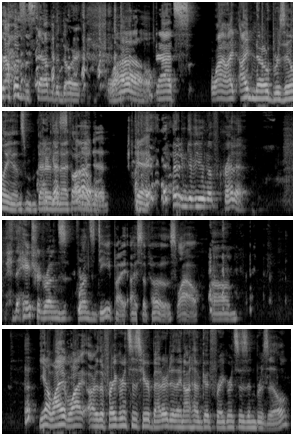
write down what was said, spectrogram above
that was a stab in the dark. Wow. That's wow. I, I know Brazilians better I than I thought I did. Yeah, I didn't give you enough credit. the hatred runs runs deep. I, I suppose. Wow. Um, yeah. Why why are the fragrances here better? Do they not have good fragrances in Brazil?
